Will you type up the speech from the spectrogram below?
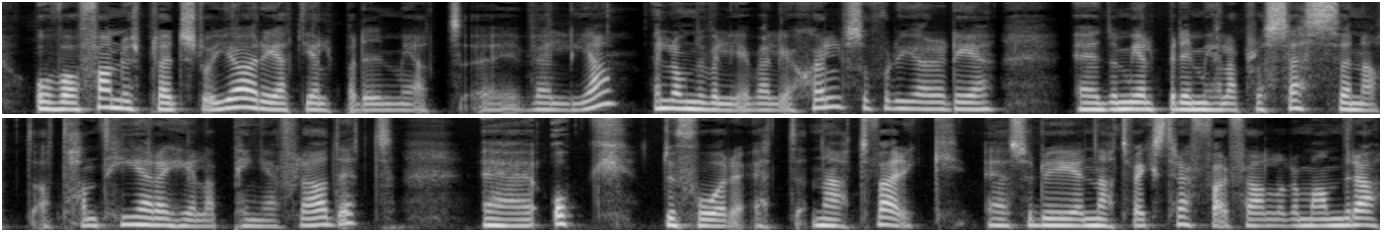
och vad Founders Pledge då gör är att hjälpa dig med att eh, välja, eller om du väljer att välja själv så får du göra det. Eh, de hjälper dig med hela processen att, att hantera hela pengaflödet. Eh, och du får ett nätverk, eh, så det är nätverksträffar för alla de andra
